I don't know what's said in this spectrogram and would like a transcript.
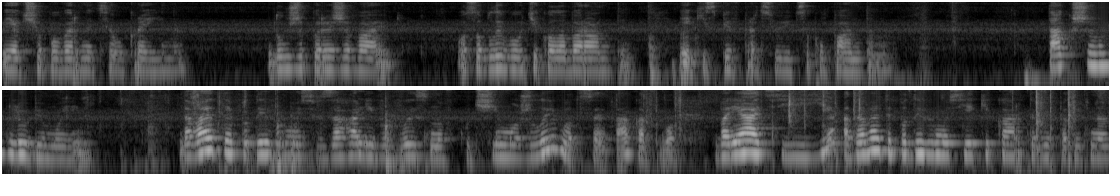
якщо повернеться Україна. Дуже переживають, особливо ті колаборанти, які співпрацюють з окупантами. Так що, любі мої, давайте подивимось взагалі в висновку, чи можливо це, так? Або варіації є. А давайте подивимось, які карти випадуть на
